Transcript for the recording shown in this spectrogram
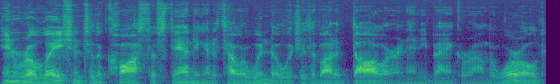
in relation to the cost of standing at a teller window, which is about a dollar in any bank around the world,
